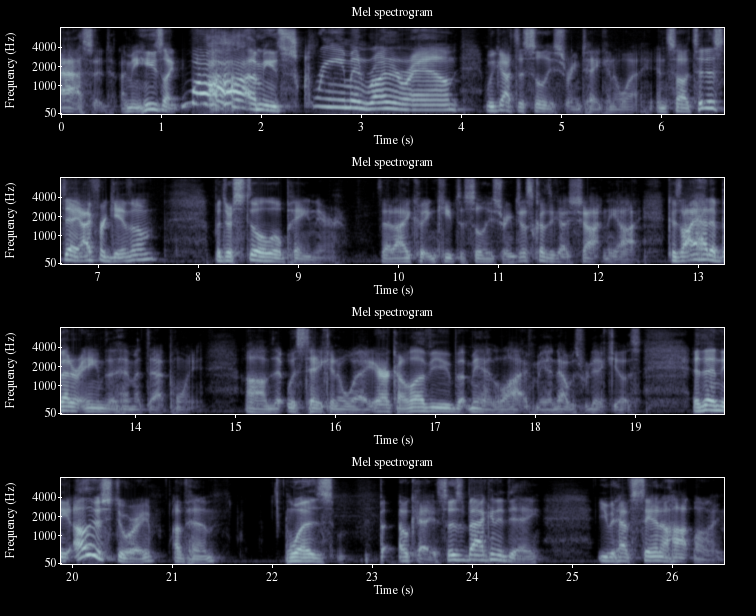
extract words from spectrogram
acid. I mean, he's like, "Wah!" I mean, screaming, running around. We got the silly string taken away. And so to this day, I forgive him, but there's still a little pain there that I couldn't keep the silly string just because he got shot in the eye. Because I had a better aim than him at that point um, that was taken away. Eric, I love you, but man, alive, man, that was ridiculous. And then the other story of him was okay, so this is back in the day. You would have Santa Hotline.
